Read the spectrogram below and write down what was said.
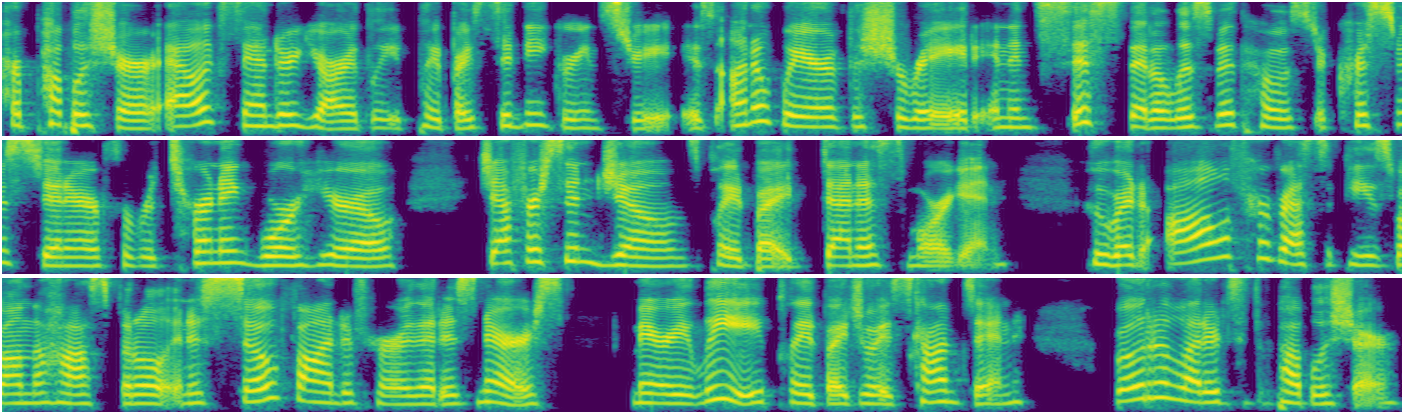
Her publisher, Alexander Yardley, played by Sydney Greenstreet, is unaware of the charade and insists that Elizabeth host a Christmas dinner for returning war hero Jefferson Jones, played by Dennis Morgan, who read all of her recipes while in the hospital and is so fond of her that his nurse, Mary Lee, played by Joyce Compton, wrote a letter to the publisher.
